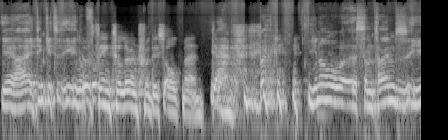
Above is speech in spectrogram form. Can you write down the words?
Yeah, I think it's you know good thing to learn from this old man. Yeah, but you know uh, sometimes you,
